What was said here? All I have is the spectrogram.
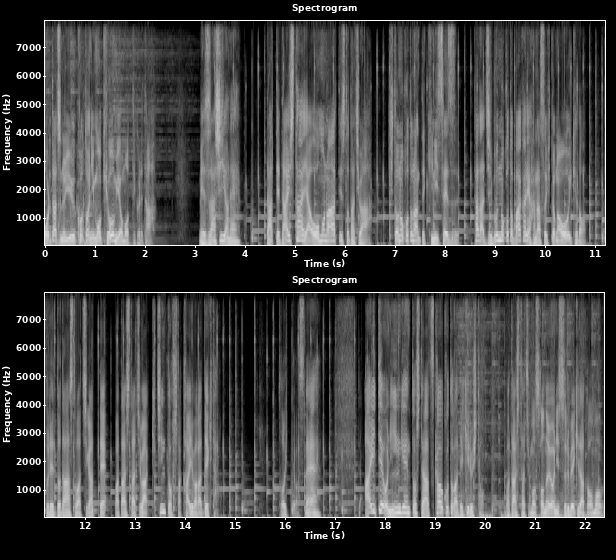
俺たちの言うことにも興味を持ってくれた。珍しいよね。だって大スターや大物アーティストたちは人のことなんて気にせずただ自分のことばかり話す人が多いけどフレッド・ダースとは違って私たちはきちんとした会話ができたと言ってますね。相手を人間として扱うことができる人。私たちもそのようにするべきだと思う。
